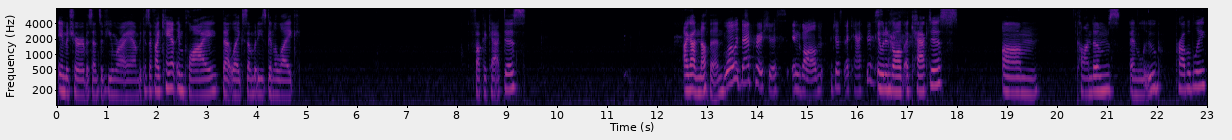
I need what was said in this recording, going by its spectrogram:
immature of a sense of humor I am because if I can't imply that like somebody's going to like fuck a cactus, I got nothing. What would that purchase involve? Just a cactus? It would involve a cactus, um, condoms, and lube, probably.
